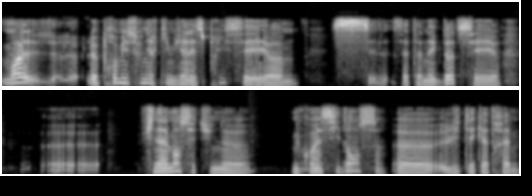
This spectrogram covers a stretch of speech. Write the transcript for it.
moi, le premier souvenir qui me vient à l'esprit, c'est cette anecdote, c'est finalement, c'est une, une coïncidence, euh, l'UT4M.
